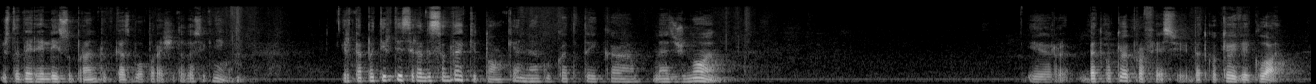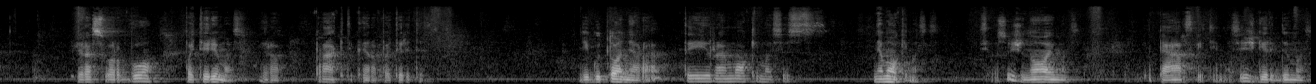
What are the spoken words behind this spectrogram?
jūs tada realiai suprantat, kas buvo parašyta tose knygose. Ir ta patirtis yra visada kitokia, negu kad tai, ką mes žinojom. Ir bet kokioj profesijoje, bet kokioj veikloje yra svarbu patyrimas, yra praktika, yra patirtis. Jeigu to nėra, tai yra mokymasis, nemokymasis yra sužinojimas, perskaitimas, išgirdimas.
